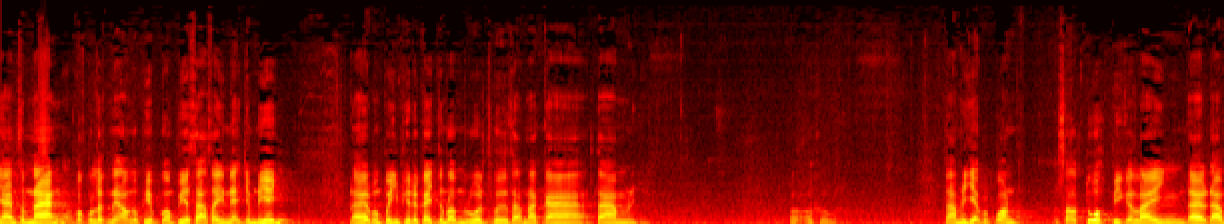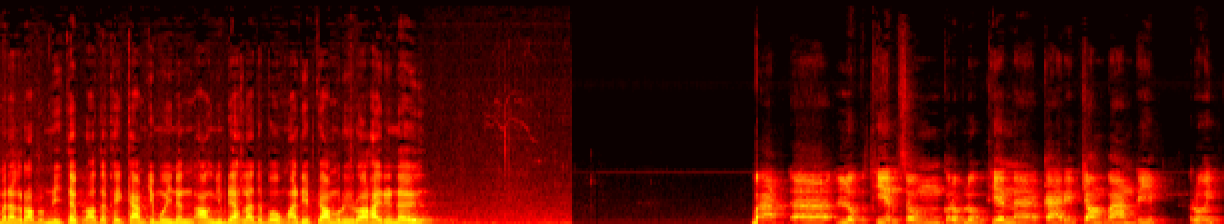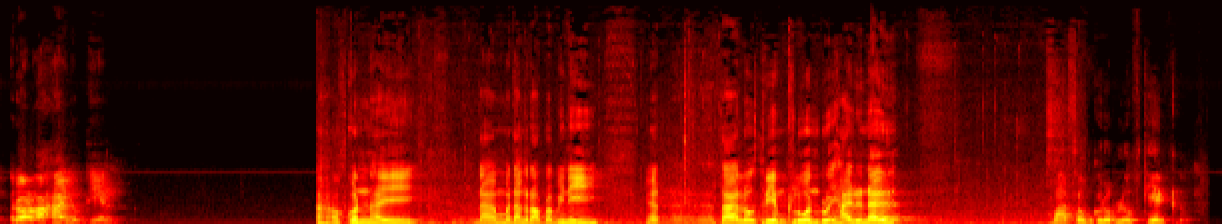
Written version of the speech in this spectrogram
ញ៉ែមសំណាងបុគ្គលិកនៃអង្គភាពកម្ពុជាសាក់សីអ្នកជំនាញដែលបំពេញភារកិច្ចសម្រាប់រួលធ្វើសកម្មភាពតាមតាមរយៈប្រព័ន្ធសោទោះពីកន្លែងដែលដើមម្ដងរដ្ឋរំនេះទៅផ្ដល់តក្កកម្មជាមួយនឹងអង្គជំរះលតបោកបានរៀបចំរួចរាល់ហើយឬនៅបាទលោកប្រធានសូមគោរពលោកប្រធាន ការរៀបចំបានរៀបរួចរាល់អស់ហើយលោកប្រធាន អរគុណហើយដើមម្ដងរដ្ឋប្រវិនីតើលោកត្រៀមខ្លួនរួចហើយឬនៅ បាទសូមគោរពលោកប្រធាន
